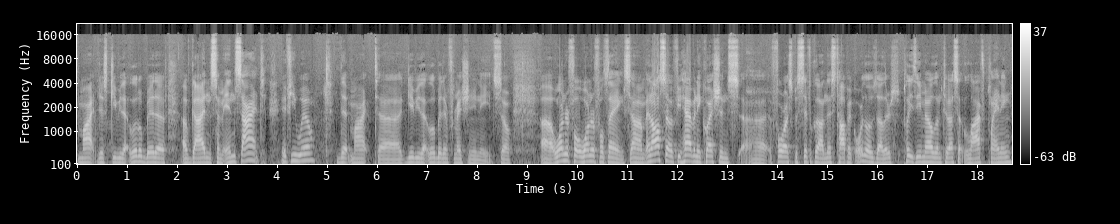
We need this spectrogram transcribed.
might just give you that little bit of, of guidance, some insight, if you will, that might uh, give you that little bit of information you need. So, uh, wonderful, wonderful things. Um, and also, if you have any questions uh, for us specifically on this topic or those others, please email them to us at lifeplanning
